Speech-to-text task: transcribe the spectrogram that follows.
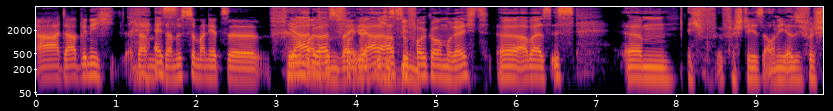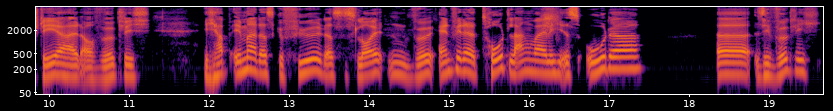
Ah, da bin ich, da, Es- da müsste man jetzt äh, Firma ja, du hast, sein. ja, hast du bin. vollkommen recht. Äh, aber es ist, ähm, ich verstehe es auch nicht. Also ich verstehe halt auch wirklich. Ich habe immer das Gefühl, dass es Leuten entweder totlangweilig ist oder äh, sie wirklich.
